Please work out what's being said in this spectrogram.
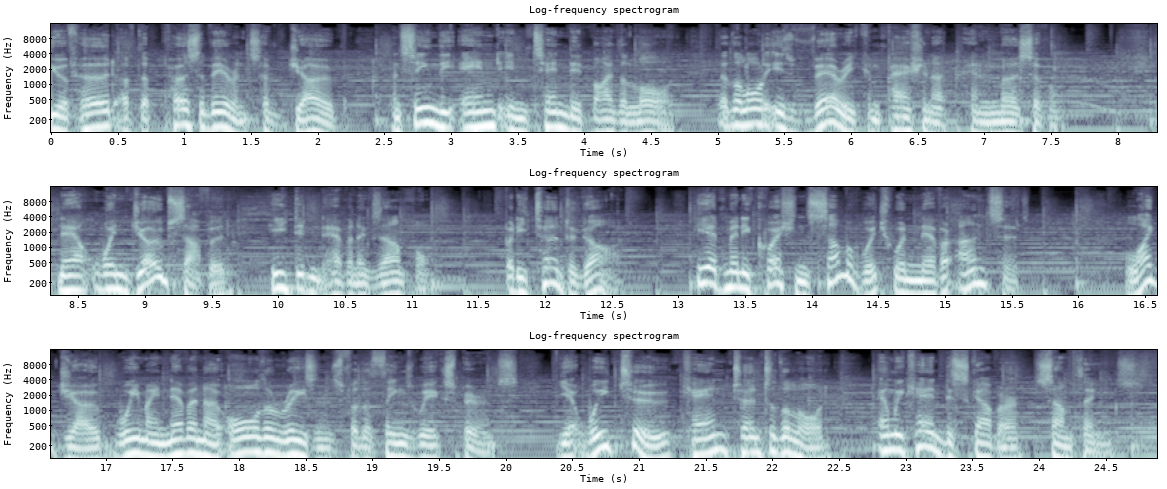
You have heard of the perseverance of Job and seen the end intended by the Lord, that the Lord is very compassionate and merciful. Now, when Job suffered, he didn't have an example, but he turned to God. He had many questions, some of which were never answered. Like Job, we may never know all the reasons for the things we experience, yet we too can turn to the Lord and we can discover some things.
